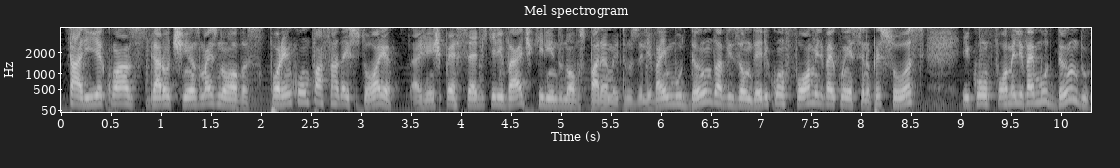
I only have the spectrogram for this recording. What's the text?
estaria com as garotinhas mais novas. Porém, com o passar da história, a gente percebe que ele vai adquirindo novos parâmetros, ele vai mudando a visão dele conforme ele vai conhecendo pessoas e conforme ele vai mudando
